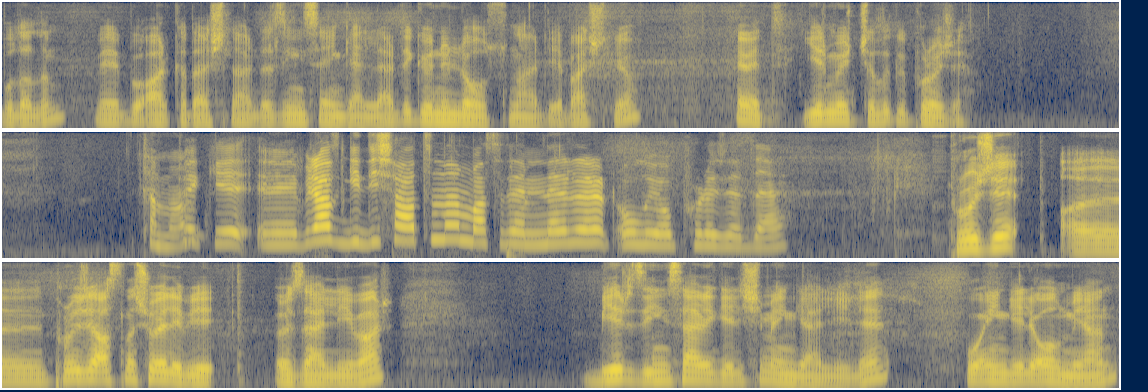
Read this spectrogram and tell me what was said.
bulalım ve bu arkadaşlar da zihinsel engellilerde gönüllü olsunlar diye başlıyor. Evet 23 yıllık bir proje. Tamam. Peki e, biraz gidişatından bahsedelim. Neler oluyor projede? Proje e, proje aslında şöyle bir özelliği var. Bir zihinsel ve gelişim engelliyle bu engeli olmayan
